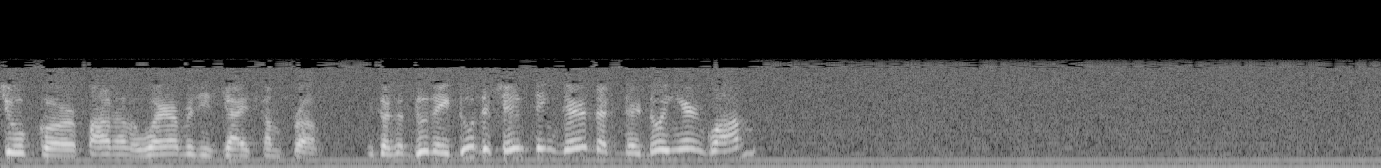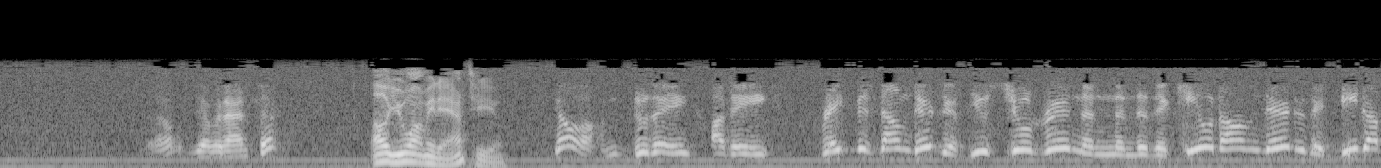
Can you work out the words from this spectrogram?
Chuuk or Panan or wherever these guys come from. Because do they do the same thing there that they're doing here in Guam? Well, do you have an answer? Oh, you want me to answer you? No. Do they are they rapists down there? Do they abuse children and, and do they kill down there? Do they beat up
